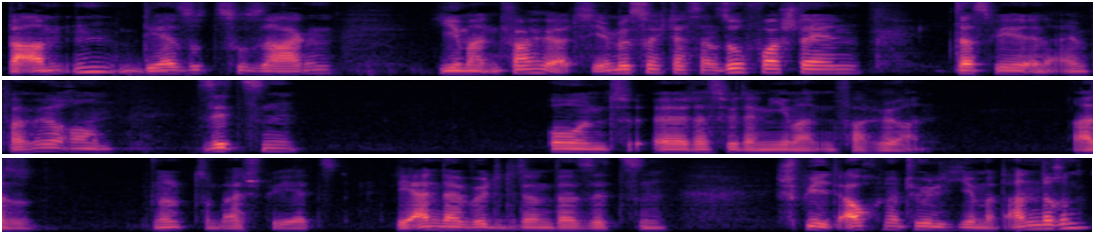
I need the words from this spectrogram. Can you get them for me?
Beamten, der sozusagen jemanden verhört. Ihr müsst euch das dann so vorstellen, dass wir in einem Verhörraum sitzen und äh, dass wir dann jemanden verhören. Also, ne, zum Beispiel jetzt Leander würde dann da sitzen, spielt auch natürlich jemand anderen.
